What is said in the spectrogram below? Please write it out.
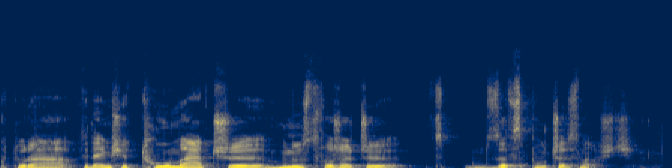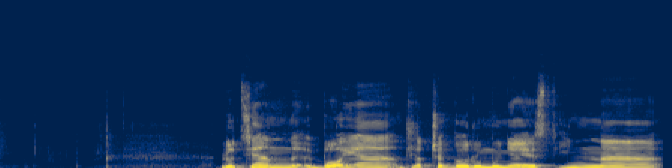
która wydaje mi się tłumaczy mnóstwo rzeczy ze współczesności. Lucjan Boja, dlaczego Rumunia jest inna?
